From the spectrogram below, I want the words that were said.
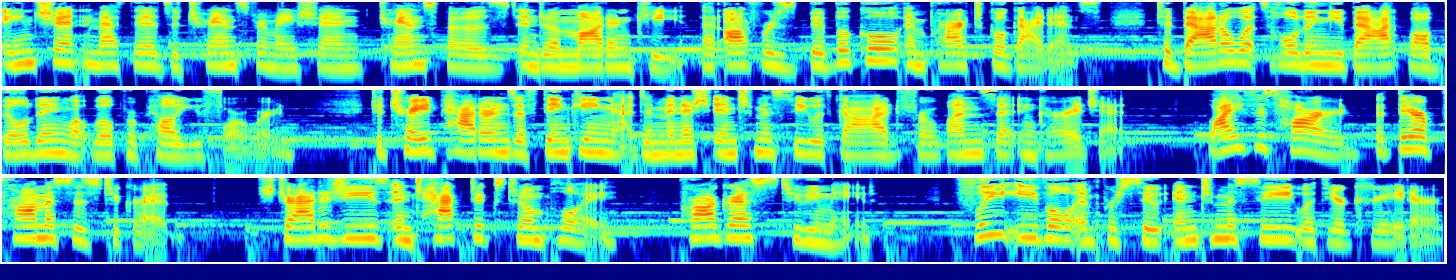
ancient methods of transformation transposed into a modern key that offers biblical and practical guidance to battle what's holding you back while building what will propel you forward, to trade patterns of thinking that diminish intimacy with God for ones that encourage it. Life is hard, but there are promises to grip, strategies and tactics to employ, progress to be made. Flee evil and pursue intimacy with your Creator.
